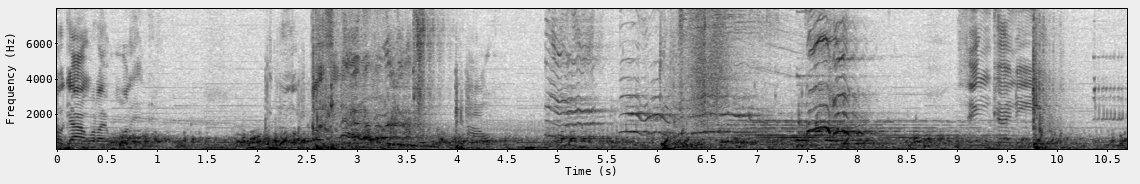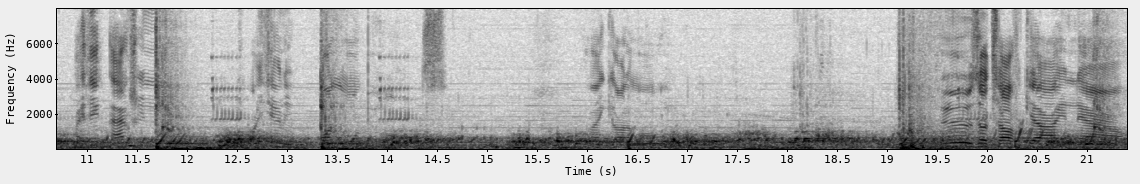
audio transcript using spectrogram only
Still got what I wanted. Ooh, a buzzy. Ow. think I need. I think actually. I think I need one more points. I got them all. Who's a tough guy now?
